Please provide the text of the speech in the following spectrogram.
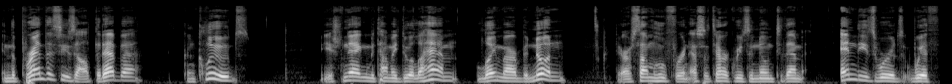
In the parentheses, Alter Rebbe concludes, there are some who, for an esoteric reason known to them, end these words with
